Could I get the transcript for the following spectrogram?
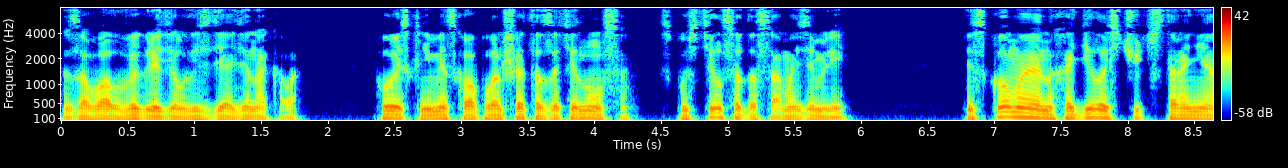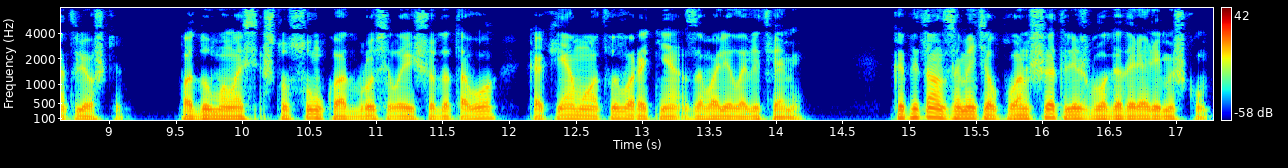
Завал выглядел везде одинаково. Поиск немецкого планшета затянулся, спустился до самой земли. Искомая находилась чуть в стороне от Лешки. Подумалось, что сумку отбросила еще до того, как яму от выворотня завалила ветвями. Капитан заметил планшет лишь благодаря ремешку.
